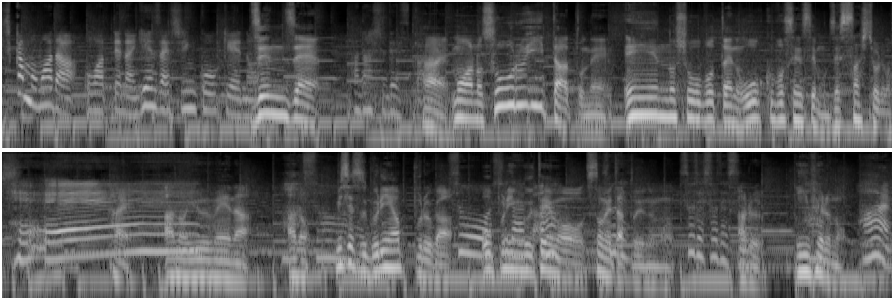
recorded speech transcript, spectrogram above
しかもまだ終わってない現在進行形の全然。話ですか？ら、はい。もうあのソウルイーターとね永遠の消防隊の大久保先生も絶賛しております。へえ、はい、あの有名なあのミセスグリーンアップルがオープニングテーマを務めたというのもそうですそうです。あるインフェルノ。はい。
